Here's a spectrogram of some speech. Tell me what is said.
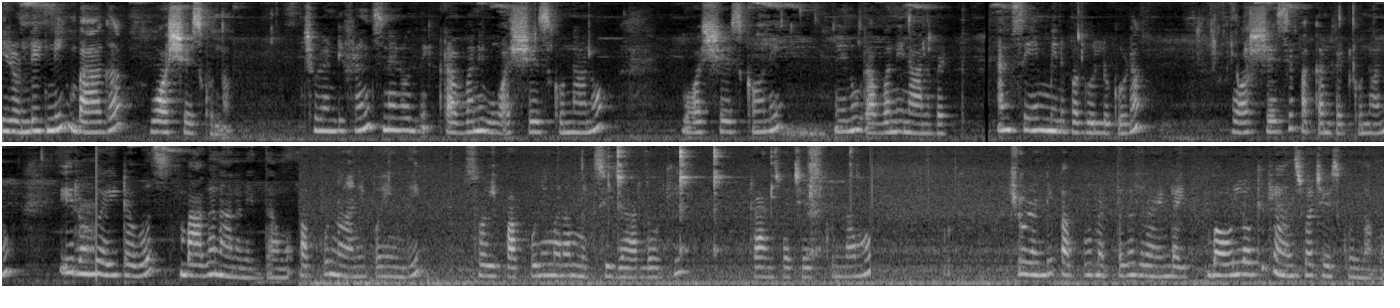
ఈ రెండింటిని బాగా వాష్ చేసుకుందాం. చూడండి ఫ్రెండ్స్ నేను రవ్వని వాష్ చేసుకున్నాను. వాష్ చేసుకొని నేను రవ్వని నానబెట్టు అండ్ సేమ్ మినపగుళ్ళు కూడా వాష్ చేసి పక్కన పెట్టుకున్నాను. ఈ రెండు ఎయిట్ అవర్స్ బాగా నాననిద్దాము. పప్పు నానిపోయింది. సో ఈ పప్పుని మనం మిక్సీ జార్లోకి ట్రాన్స్ఫర్ చేసుకున్నాము చూడండి పప్పు మెత్తగా గ్రైండ్ అయి బౌల్లోకి ట్రాన్స్ఫర్ చేసుకుందాము.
